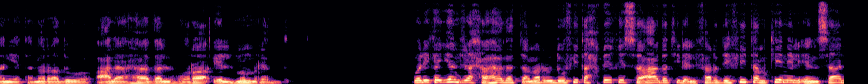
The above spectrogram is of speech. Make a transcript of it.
أن يتمردوا على هذا الهراء الممرض. ولكي ينجح هذا التمرد في تحقيق السعادة للفرد في تمكين الإنسان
